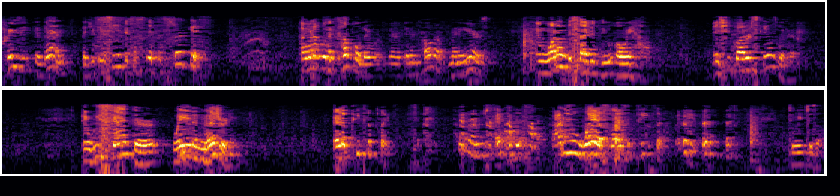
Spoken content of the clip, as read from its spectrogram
crazy event that you can see. It's a, it's a circus. I went up with a couple that were that have been in program for many years, and one of them decided to do OA and she brought her scales with her. And we sat there weighing and measuring at a pizza place. I don't understand this. How do you weigh a slice of pizza? to each his own.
